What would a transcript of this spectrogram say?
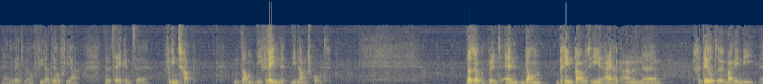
Hè, dat weet u wel, Philadelphia. Dat betekent eh, vriendschap. Dan die vreemde die langskomt. Dat is ook een punt. En dan begint Paulus hier eigenlijk aan een eh, gedeelte waarin die, eh,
